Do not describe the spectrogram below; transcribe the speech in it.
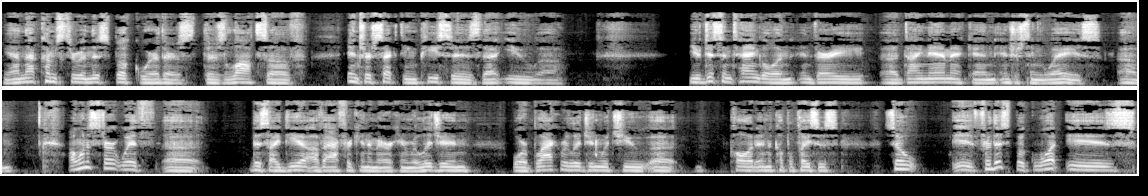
Yeah, and that comes through in this book where there's there's lots of intersecting pieces that you uh, you disentangle in, in very uh, dynamic and interesting ways. Um, I want to start with uh, this idea of African American religion or black religion, which you uh, call it in a couple places. So, for this book, what is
